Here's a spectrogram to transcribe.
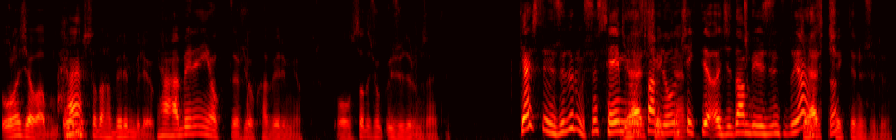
ona cevabım. Ha. Olmuşsa da haberim bile yok. Ya haberin yoktur. Yok haberim yoktur. Olsa da çok üzülürüm zaten. Gerçekten üzülür müsün? Sevmiyorsan bile onun Gerçekten- çektiği acıdan bir üzüntü duyar mısın? Gerçekten üzülürüm.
